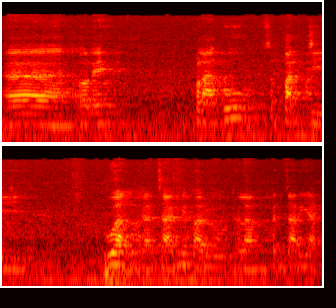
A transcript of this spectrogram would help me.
uh, oleh pelaku sempat dibuang dan saat ini baru dalam pencarian.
